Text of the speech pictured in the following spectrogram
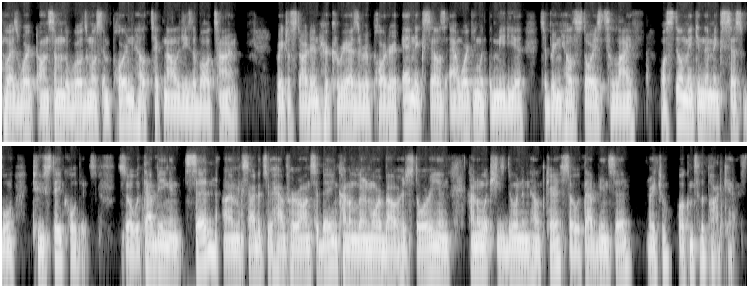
who has worked on some of the world's most important health technologies of all time. Rachel started her career as a reporter and excels at working with the media to bring health stories to life while still making them accessible to stakeholders. So, with that being said, I'm excited to have her on today and kind of learn more about her story and kind of what she's doing in healthcare. So, with that being said, Rachel, welcome to the podcast.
